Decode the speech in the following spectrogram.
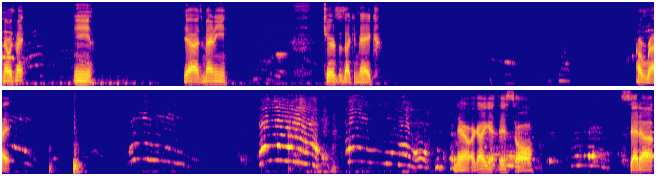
Now, as many, yeah, yeah, as many chairs as I can make. All right. Now, I gotta get this all set up.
